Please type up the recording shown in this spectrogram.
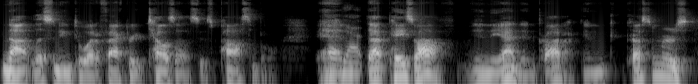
not listening to what a factory tells us is possible. And yep. that pays off in the end in product. And customers,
